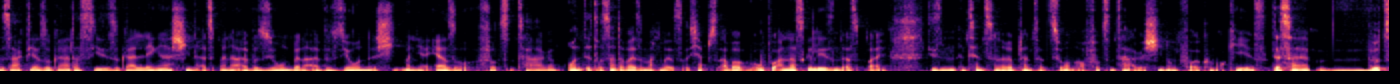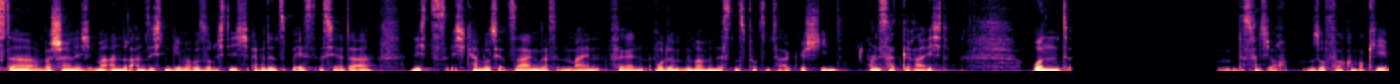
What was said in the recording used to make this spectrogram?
sagte ja sogar, dass sie sogar länger schien als bei einer Alvusion. Bei einer Alvusion schien man ja eher so 14 Tage. Und interessanterweise machen wir es. Ich habe es aber irgendwo anders gelesen, dass bei diesen intentionellen Replantationen auch 14 Tage Schienung vollkommen okay ist. Deshalb wird es da wahrscheinlich immer andere Ansichten geben, aber so richtig evidence-based ist ja da nichts. Ich kann bloß jetzt sagen, dass in meinen Fällen wurde immer mindestens 14 Tage geschient und es hat gereicht. Und das fand ich auch so vollkommen okay.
